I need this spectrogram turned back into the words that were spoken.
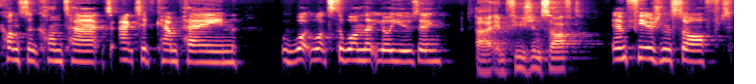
Constant Contact, Active Campaign, what, what's the one that you're using? Uh, Infusionsoft. Infusionsoft.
